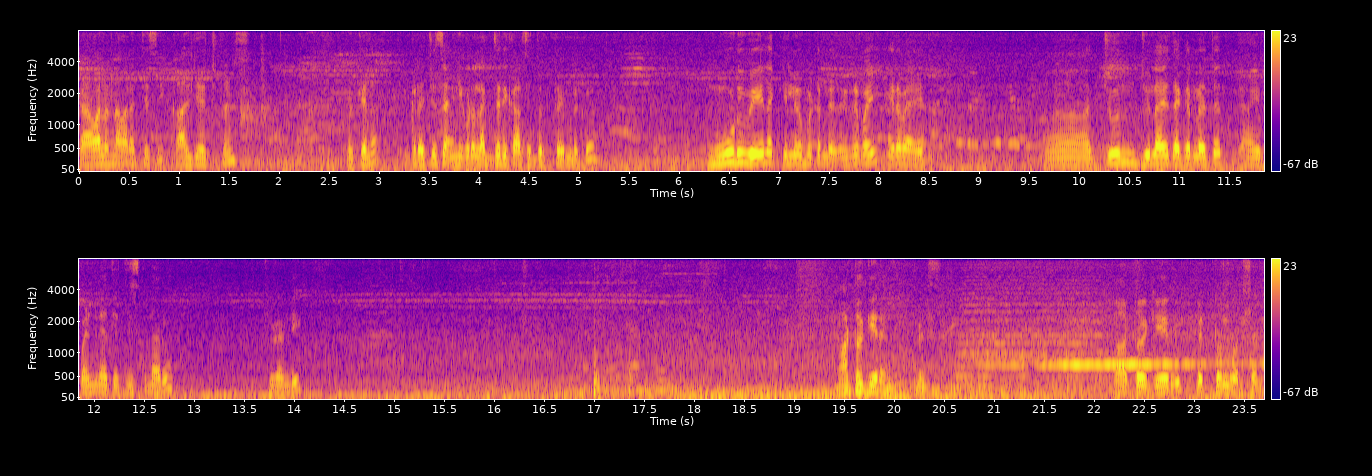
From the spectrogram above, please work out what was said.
కావాలన్న వారు వచ్చేసి కాల్ చేయొచ్చు ఫ్రెండ్స్. ఓకేనా? ఇక్కడ వచ్చేసి అన్నీ కూడా లగ్జరీ కార్స్ దొరుకుతాయి మనకు. మూడు వేల కిలోమీటర్లు ఇరవై ఇరవై ఐదు. జూన్ జూలై దగ్గరలో అయితే ఈ బండిని అయితే తీసుకున్నారు. చూడండి. ఆటో గేర్ అండి friends. Auto gear petrol version.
